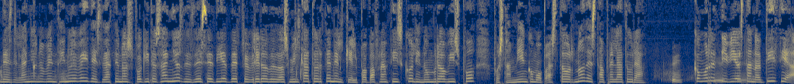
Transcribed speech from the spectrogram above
Desde el año 99 y desde hace unos poquitos años, desde ese 10 de febrero de 2014 en el que el Papa Francisco le nombró obispo, pues también como pastor, ¿no?, de esta prelatura. Sí. ¿Cómo recibió esta noticia?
